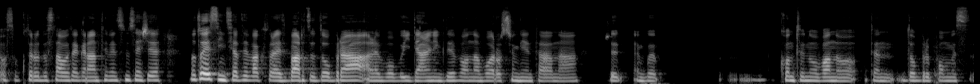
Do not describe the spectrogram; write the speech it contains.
osób, które dostały te granty, więc w tym sensie, no to jest inicjatywa, która jest bardzo dobra, ale byłoby idealnie, gdyby ona była rozciągnięta na że jakby kontynuowano ten dobry pomysł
